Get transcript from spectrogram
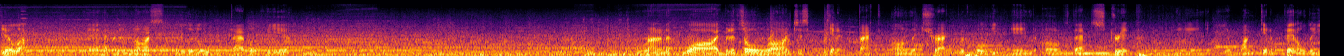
Killer, they're having a nice little battle here. Running it wide, but it's all right. Just get it back on the track before the end of that strip, and you won't get a penalty.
